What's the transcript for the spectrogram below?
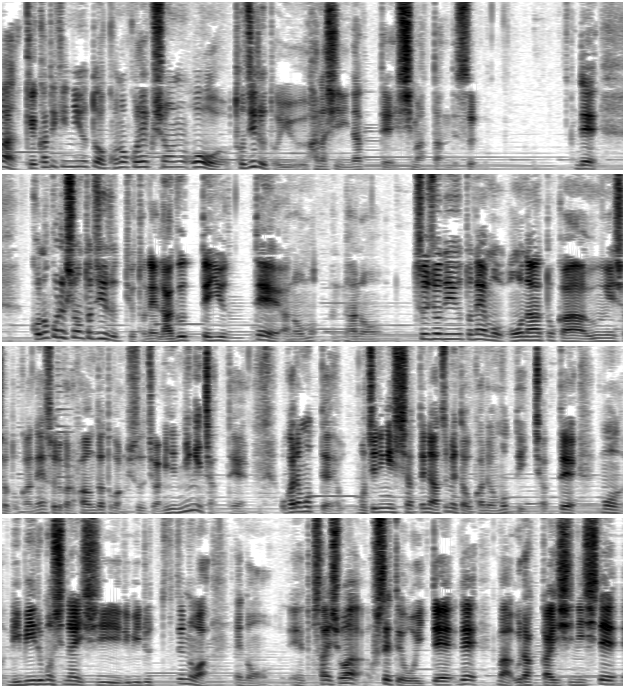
まあ、結果的に言うと、このコレクションを閉じるという話になってしまったんです。で、このコレクション閉じるっていうとね、ラグって言って、あの、あの、通常で言うとね、もうオーナーとか運営者とかね、それからファウンダーとかの人たちがみんな逃げちゃって、お金持って、持ち逃げしちゃってね、集めたお金を持っていっちゃって、もうリビールもしないし、リビールって言ってるのは、あの、えっ、ー、と、最初は伏せておいて、で、まあ、裏返しにして、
